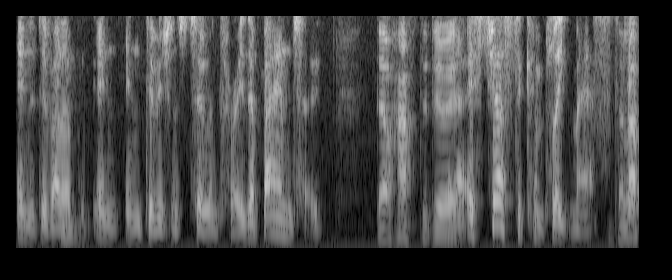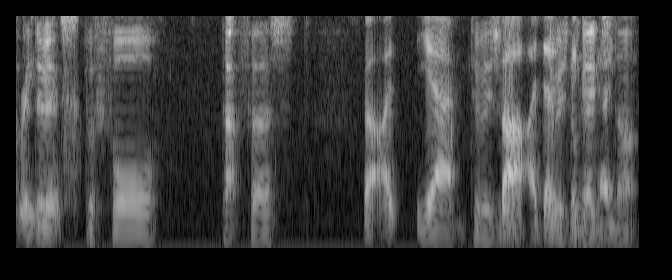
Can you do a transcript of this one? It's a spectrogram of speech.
in the develop Hmm. in, in divisions two and three. They're bound to. they'll have to do You it. know, it's just a complete mess. They'll have to do it before that first But I, yeah, division But I don't divisional think game start.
